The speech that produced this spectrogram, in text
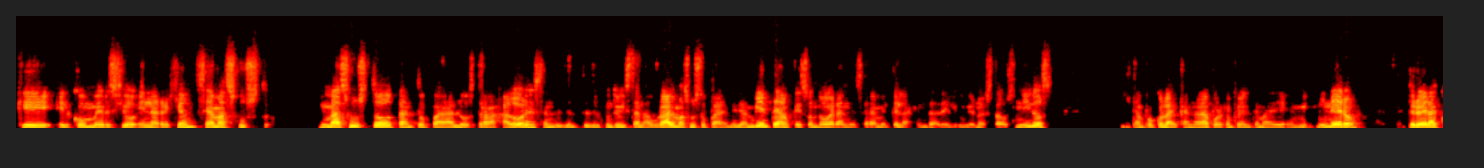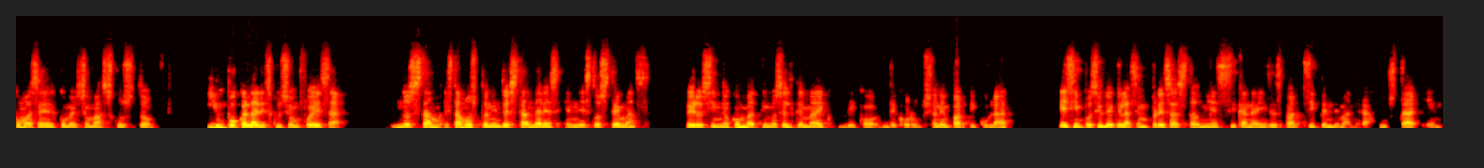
que el comercio en la región sea más justo. Y más justo tanto para los trabajadores, desde el, punto de vista laboral, más justo para el medio ambiente, aunque eso no era necesariamente la agenda del gobierno de Estados Unidos y tampoco la de Canadá, por ejemplo, en el tema de minero, pero era cómo hacer el comercio más justo. Y un poco la discusión fue esa. Nos estamos, poniendo estándares en estos temas, pero si no combatimos el tema de corrupción en particular, es imposible que las empresas estadounidenses y canadienses participen de manera justa en,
